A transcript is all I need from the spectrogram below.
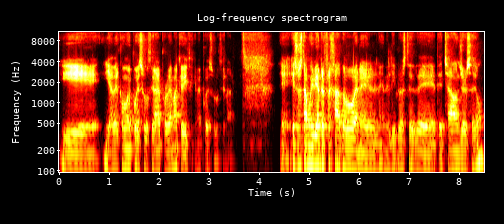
y, a ver cómo me puede solucionar el problema que dice que me puede solucionar. Eh, eso está muy bien reflejado en el, libro este de, Challenger Sale,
